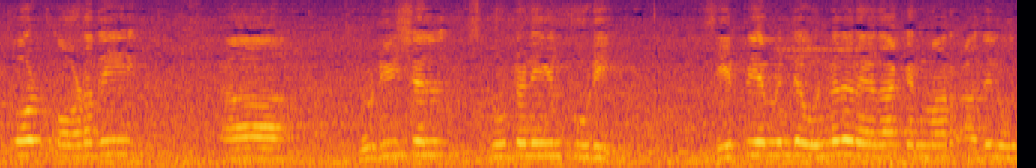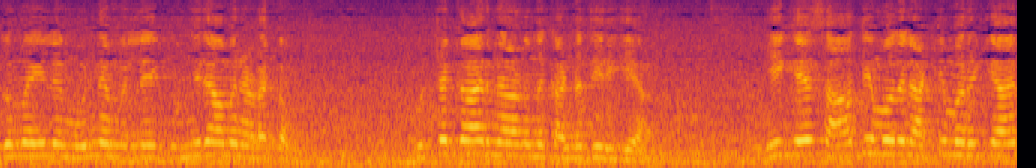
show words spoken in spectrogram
ഇപ്പോൾ കോടതി ജുഡീഷ്യൽ സ്ക്രൂട്ടണിയിൽ കൂടി സി പി എമ്മിന്റെ ഉന്നത നേതാക്കന്മാർ അതിൽ ഉദുമയിലെ മുൻ എം എൽ എ കുഞ്ഞിരാമൻ അടക്കം കുറ്റക്കാരനാണെന്ന് കണ്ടെത്തിയിരിക്കുകയാണ്. ഈ കേസ് ആദ്യം മുതൽ അട്ടിമറിക്കാൻ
